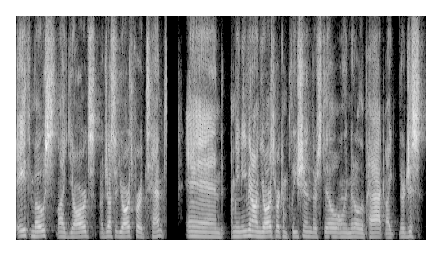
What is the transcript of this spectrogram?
eighth most like yards, adjusted yards per attempt. And I mean, even on yards per completion, they're still only middle of the pack. Like they're just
